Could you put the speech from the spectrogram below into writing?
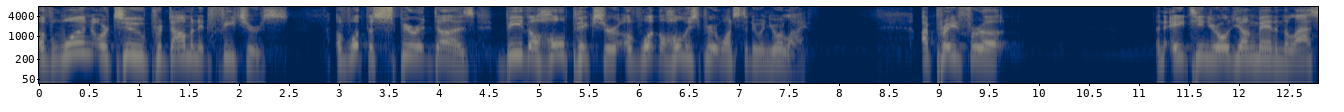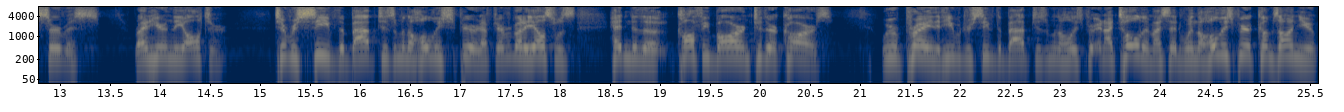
of one or two predominant features of what the Spirit does be the whole picture of what the Holy Spirit wants to do in your life. I prayed for a, an 18 year old young man in the last service, right here in the altar, to receive the baptism of the Holy Spirit after everybody else was heading to the coffee bar and to their cars. We were praying that he would receive the baptism of the Holy Spirit. And I told him, I said, when the Holy Spirit comes on you,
